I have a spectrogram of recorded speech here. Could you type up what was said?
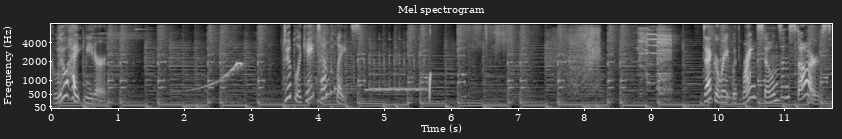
Glue height meter. Duplicate templates. Decorate with rhinestones and stars.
